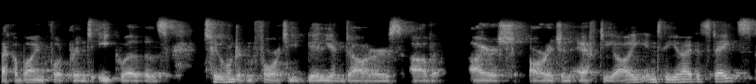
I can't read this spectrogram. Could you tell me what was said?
that combined footprint equals $240 billion of Irish origin FDI into the United States.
